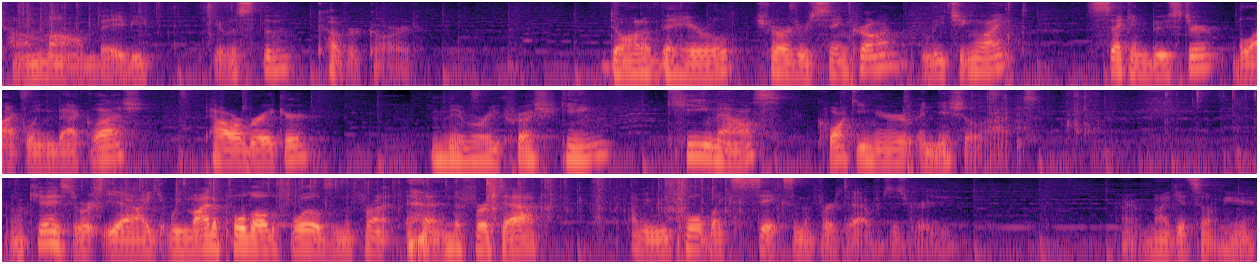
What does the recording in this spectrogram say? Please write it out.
Come on, baby. Give us the cover card. Dawn of the Herald, Charger Synchron, Leeching Light, Second Booster, Blackwing Backlash, Power Breaker, Memory Crush King, Key Mouse, Koa'ki Meiru Initialize. Okay, so yeah, I, we might have pulled all the foils in the front in the first half. I mean, we pulled like six in the first half, which is crazy. All right, we might get something here.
